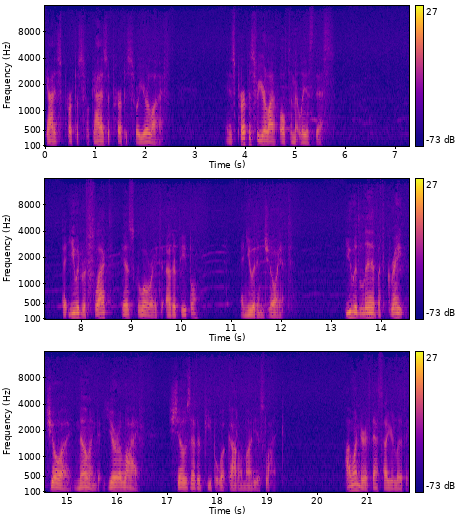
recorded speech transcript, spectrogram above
God is purposeful. God has a purpose for your life. And his purpose for your life ultimately is this that you would reflect his glory to other people and you would enjoy it. You would live with great joy knowing that your life shows other people what God Almighty is like. I wonder if that's how you're living.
